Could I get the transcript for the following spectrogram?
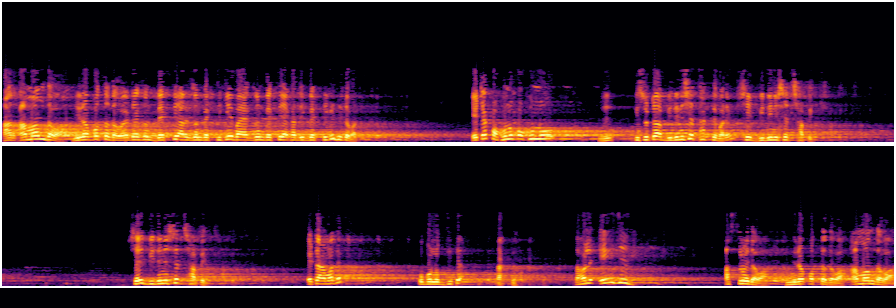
আর আমান দেওয়া, নিরাপত্তা দেওয়া, এটা একজন ব্যক্তি আরেকজন ব্যক্তিকে বা একজন ব্যক্তি একাধিক ব্যক্তিকে দিতে পারে। এটা কখনো কখনো কিছুটা বিধিনিষেধ থাকতে পারে, সেই বিধিনিষেধ সাপেক্ষে। সেই বিধিনিষেধ সাপেক্ষে। এটা আমাদের উপলব্ধিতে রাখতে হবে। তাহলে এই যে আশ্রয় দেওয়া, নিরাপত্তা দেওয়া, আমান দেওয়া,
